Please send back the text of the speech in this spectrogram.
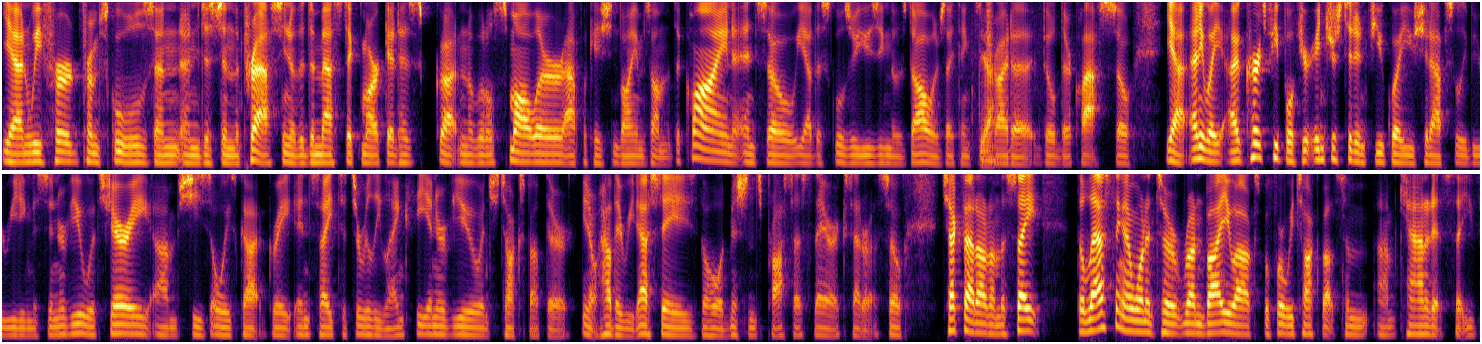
Yeah, and we've heard from schools and and just in the press, you know, the domestic market has gotten a little smaller, application volumes on the decline, and so yeah, the schools are using those dollars, I think, to Yeah. try to build their class. So yeah, anyway, I encourage people if you're interested in Fuqua, you should absolutely be reading this interview with Shari. Um, she's always got great insights. It's a really lengthy interview, and she talks about their, you know, how they read essays, the whole admissions process there, et cetera. So check that out on the site. The last thing I wanted to run by you, Alex, before we talk about some um, candidates that you've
